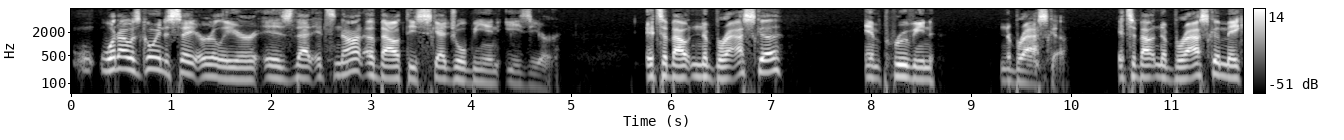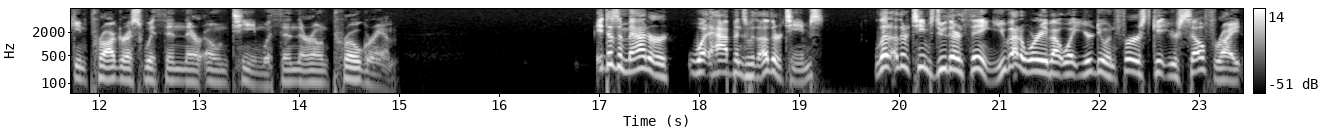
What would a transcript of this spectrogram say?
what I was going to say earlier is that it's not about the schedule being easier. It's about Nebraska improving Nebraska. It's about Nebraska making progress within their own team, within their own program. It doesn't matter what happens with other teams. Let other teams do their thing. You got to worry about what you're doing first, get yourself right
